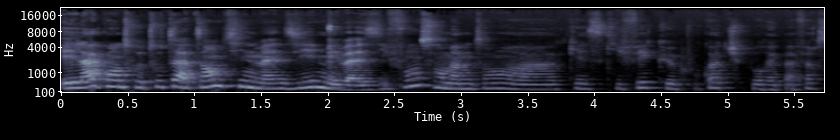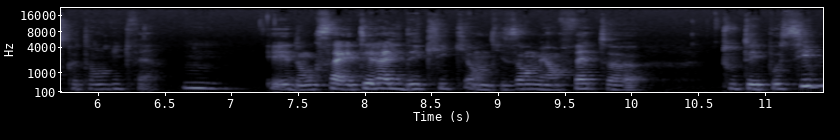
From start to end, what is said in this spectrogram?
Et là, contre toute attente, il m'a dit, mais vas-y, fonce en même temps. qu'est-ce qui fait que pourquoi tu pourrais pas faire ce que tu as envie de faire? Mm. Et donc ça a été là le déclic en disant mais en fait euh, tout est possible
